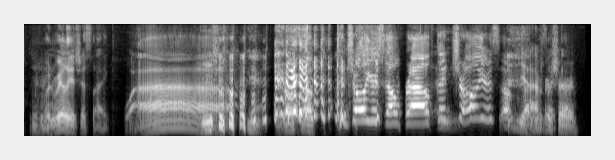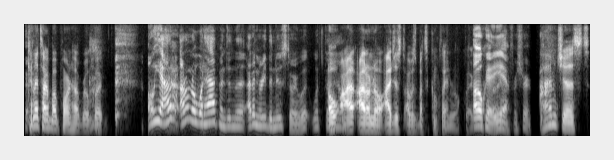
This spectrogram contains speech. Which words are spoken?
Mhm. When really it's just like, wow. Yeah. also, control yourself, Ralph. Control yourself. Yeah, was for like that. sure. Can I talk about Pornhub real quick? Oh yeah, I don't, I don't know what happened in the. I didn't read the news story. What? What? The Oh, hell? I, I don't know. I just I was about to complain real quick. okay, yeah, for sure. I'm just,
